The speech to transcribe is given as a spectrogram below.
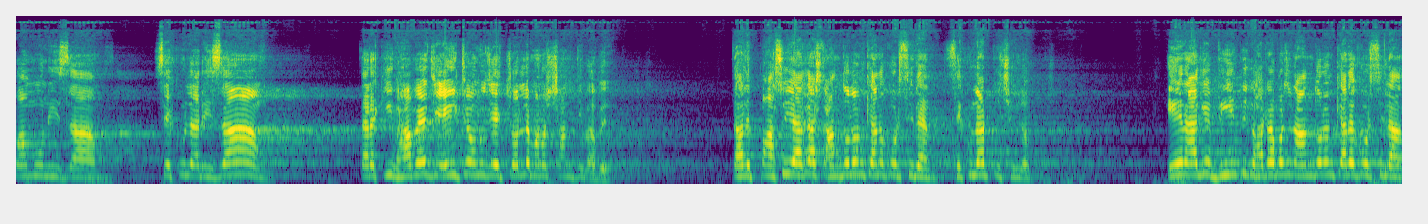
communism secularism তারা কি ভাবে যে এইটা অনুযায়ী চললে মানুষ শান্তি পাবে? তাহলে পাঁচই আগস্ট আন্দোলন কেন করছিলেন? সেকুলার তো ছিল। এর আগে বিএনপিকে হটাবার জন্য আন্দোলন কেন করছিলেন?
